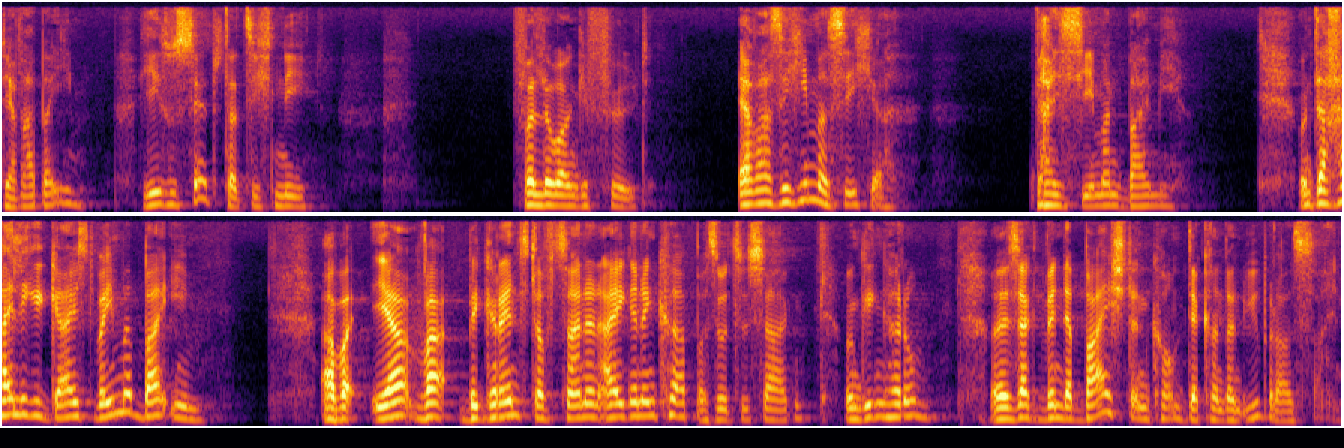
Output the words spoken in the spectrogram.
Der war bei ihm. Jesus selbst hat sich nie verloren gefühlt. Er war sich immer sicher, da ist jemand bei mir. Und der Heilige Geist war immer bei ihm. Aber er war begrenzt auf seinen eigenen Körper sozusagen und ging herum. Und er sagt, wenn der Beistand kommt, der kann dann überall sein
